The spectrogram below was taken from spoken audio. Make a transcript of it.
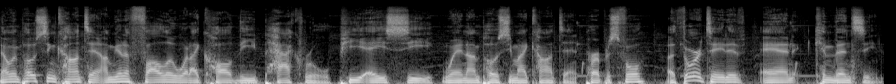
Now, when posting content, I'm going to follow what I call the PAC rule, P A C, when I'm posting my content purposeful, authoritative, and convincing.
